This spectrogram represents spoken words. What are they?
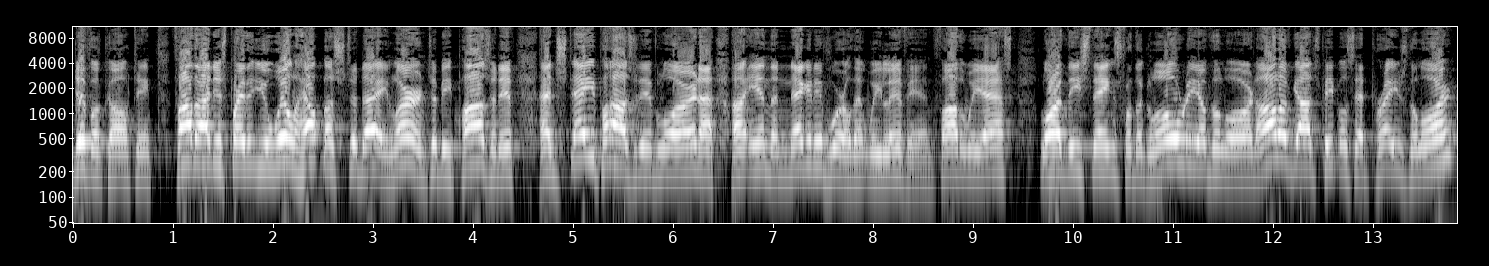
difficulty. Father, I just pray that you will help us today learn to be positive and stay positive, Lord, uh, uh, in the negative world that we live in. Father, we ask, Lord, these things for the glory of the Lord. All of God's people said, Praise the Lord.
